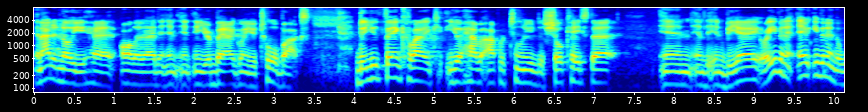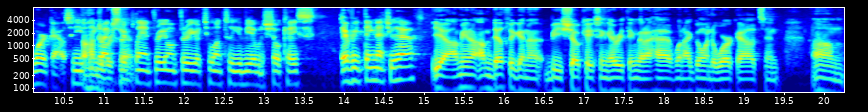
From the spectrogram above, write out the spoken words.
And I didn't know you had all of that in, in, in your bag or in your toolbox. Do you think like you'll have an opportunity to showcase that in in the NBA or even even in the workouts? Do you think 100%. like you're playing three on three or two on two, you'll be able to showcase everything that you have? Yeah, I mean, I'm definitely gonna be showcasing everything that I have when I go into workouts, and um,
